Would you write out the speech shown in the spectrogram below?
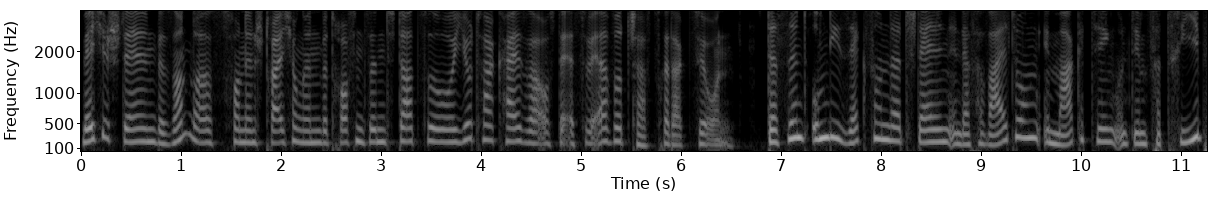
Welche Stellen besonders von den Streichungen betroffen sind, dazu Jutta Kaiser aus der SWR Wirtschaftsredaktion. Das sind um die 600 Stellen in der Verwaltung, im Marketing und dem Vertrieb.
